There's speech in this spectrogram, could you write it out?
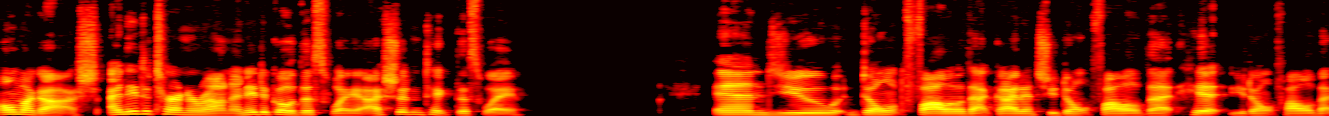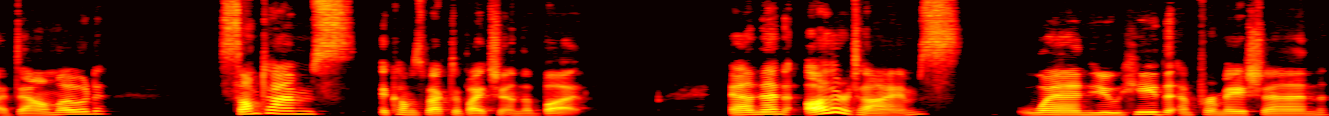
Oh my gosh, I need to turn around. I need to go this way. I shouldn't take this way. And you don't follow that guidance, you don't follow that hit, you don't follow that download. Sometimes it comes back to bite you in the butt. And then other times, when you heed the information,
